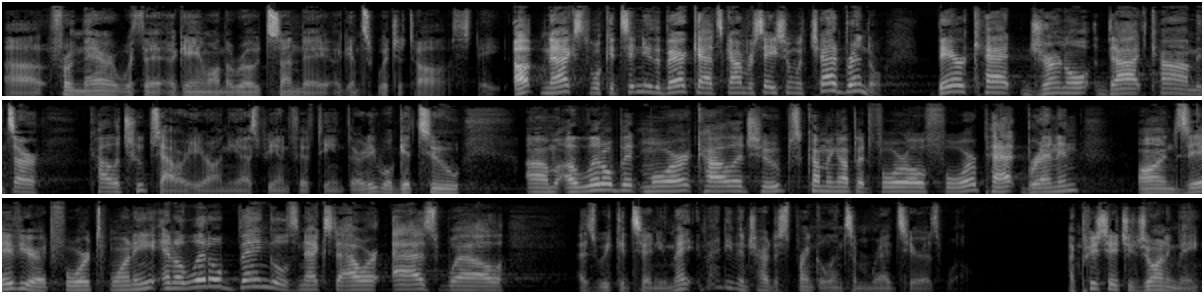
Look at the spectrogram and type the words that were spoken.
uh, from there with a, a, game on the road Sunday against Wichita State. Up next, we'll continue the Bearcats conversation with Chad Brendel, BearcatJournal.com. It's our college hoops hour here on ESPN 1530. We'll get to um, a little bit more college hoops coming up at 404. Pat Brennan on Xavier at 420, and a little Bengals next hour as well as we continue. May, might even try to sprinkle in some Reds here as well. I appreciate you joining me.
